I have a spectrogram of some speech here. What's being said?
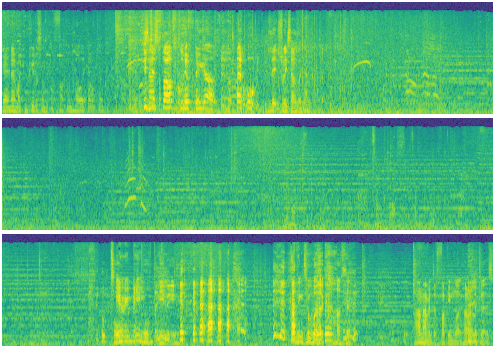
that Yeah, no, my computer sounds like a fucking helicopter. it just starts lifting up. Literally sounds like a helicopter. That's Poor- me. Poor baby. having to work harder. I'm having to fucking work harder looking at this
